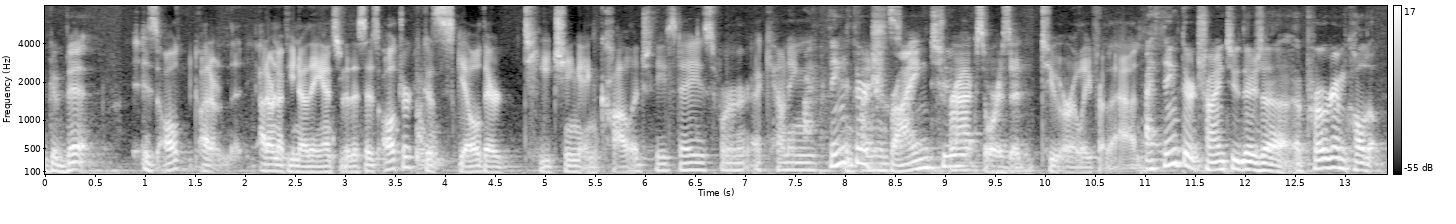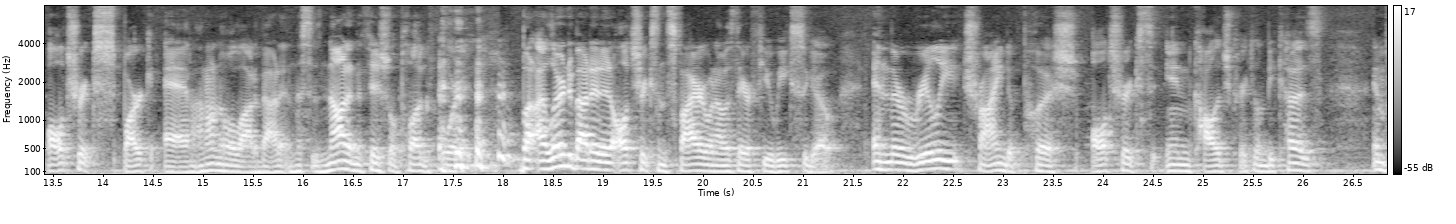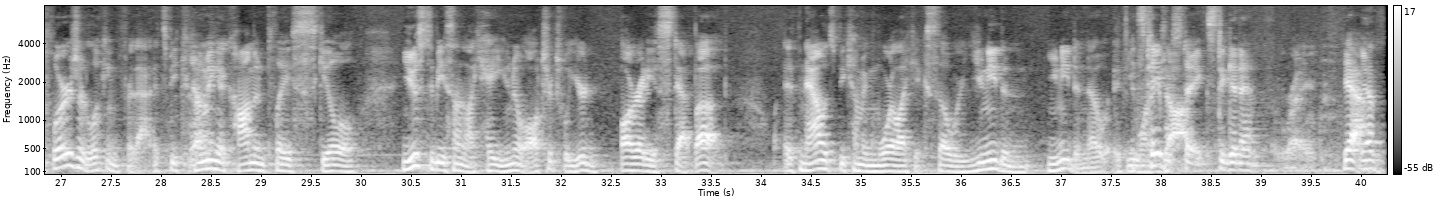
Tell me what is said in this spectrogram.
a good bit. Is alt I don't I don't know if you know the answer to this. Is Alteryx a skill they're teaching in college these days for accounting? I think they're trying to. tracks, or is it too early for that? I think they're trying to. There's a, a program called Alteryx Spark Ed. I don't know a lot about it, and this is not an official plug for it. but I learned about it at Alteryx Inspire when I was there a few weeks ago. And they're really trying to push Alteryx in college curriculum because employers are looking for that. It's becoming a commonplace skill. Used to be something like, hey, you know Alteryx? Well, you're already a step up. It, now it's becoming more like Excel, where you need to you need to know if you It's want a table job. stakes to get in. right. Yeah. Yeah.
